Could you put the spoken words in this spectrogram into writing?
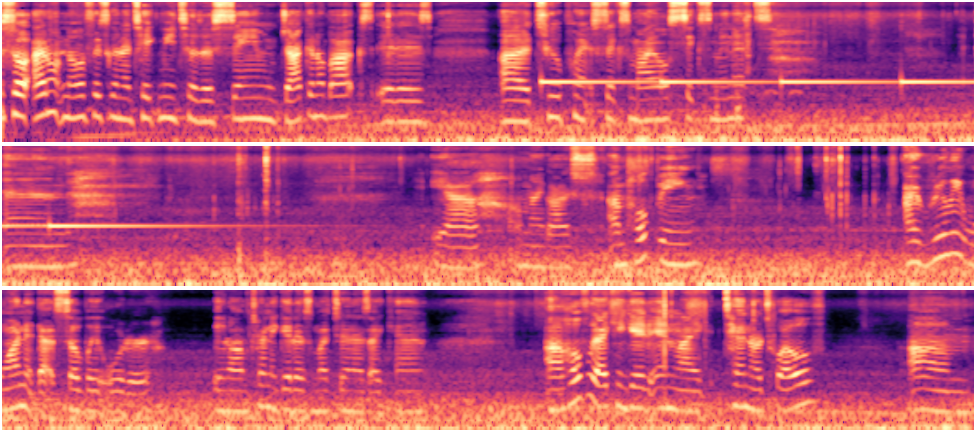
So I don't know if it's gonna take me to the same Jack in a Box. It is uh, 2.6 miles, six minutes. And yeah, oh my gosh. I'm hoping. I really wanted that Subway order. You know, I'm trying to get as much in as I can. Uh, hopefully, I can get in like 10 or 12 um,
